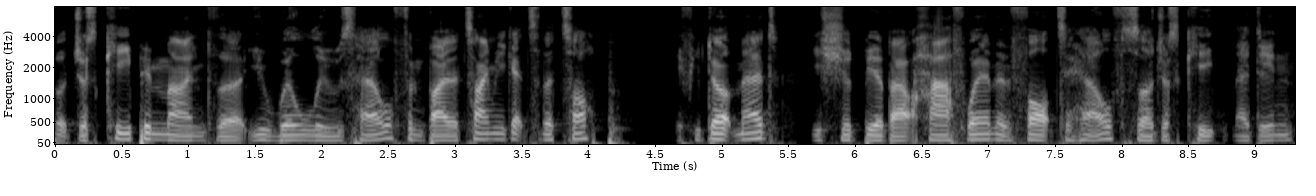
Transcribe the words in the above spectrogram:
But just keep in mind that you will lose health, and by the time you get to the top, if you don't med, you should be about halfway, maybe 40 health, so just keep medding.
